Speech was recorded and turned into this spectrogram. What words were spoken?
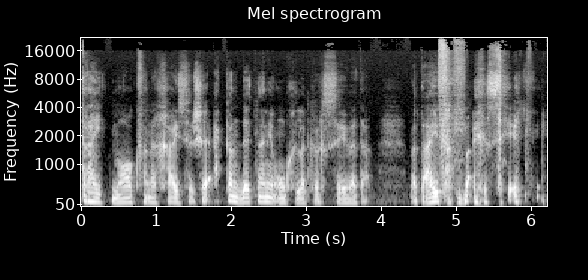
treit maak van 'n geyser? So ek kan dit nou nie ongelukkig sê wat wat hy vir my gesê het nie.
